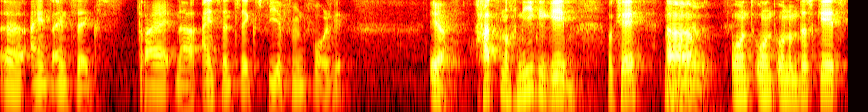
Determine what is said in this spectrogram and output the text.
äh, 1, 1, 6, 3, na, 1, 1, 6, 4, 5 Folge. Ja, hat es noch nie gegeben, okay? Äh, und, und, und um das geht's,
